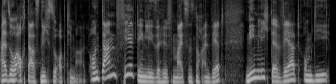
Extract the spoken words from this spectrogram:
Also auch das nicht so optimal. Und dann fehlt den Lesehilfen meistens noch ein Wert, nämlich der Wert, um die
